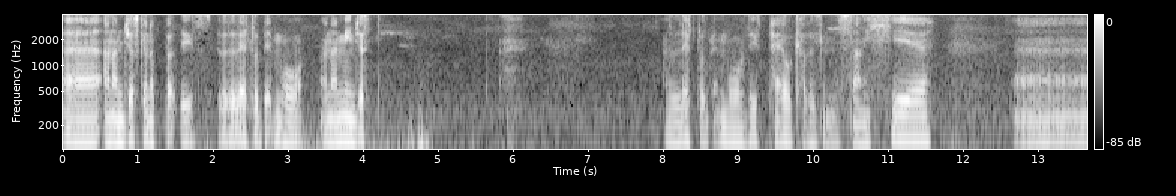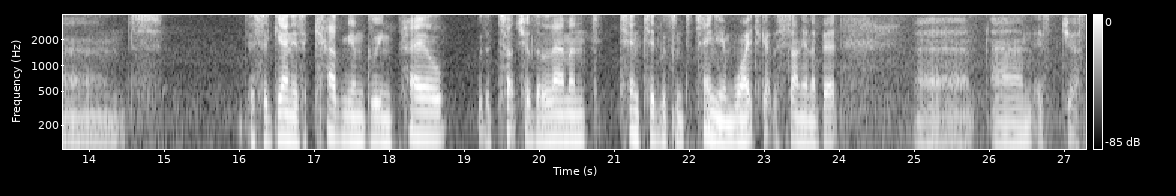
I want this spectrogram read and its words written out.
Uh, and I'm just going to put these a little bit more, and I mean just a little bit more of these pale colours in the sun here. And this again is a cadmium green pale with a touch of the lemon, tinted with some titanium white to get the sun in a bit. Uh, and it's just,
